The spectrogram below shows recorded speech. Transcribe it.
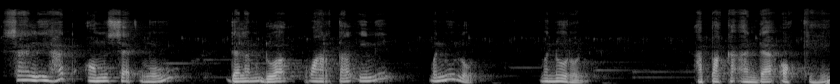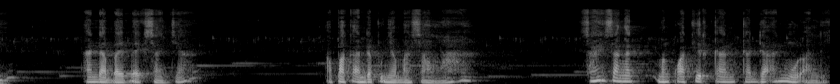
saya lihat omsetmu dalam dua kuartal ini menurun. menurun. Apakah Anda oke? Okay? Anda baik-baik saja? Apakah Anda punya masalah? Saya sangat mengkhawatirkan keadaanmu, Ali.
